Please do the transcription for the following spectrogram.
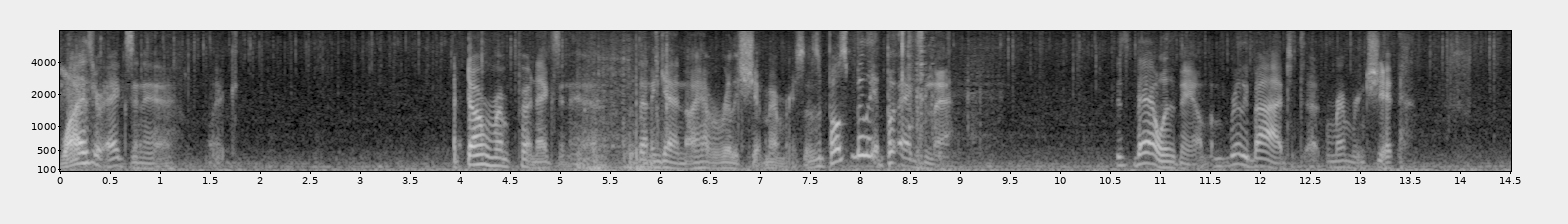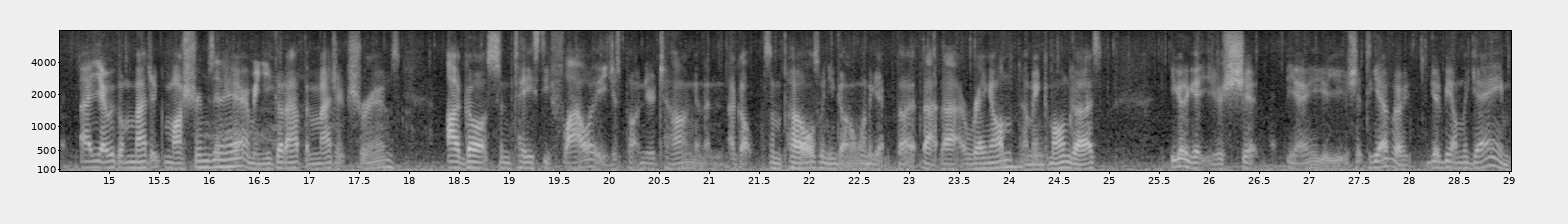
Why is there eggs in here? Like, don't remember putting eggs in here. But then again, I have a really shit memory, so there's a possibility I put eggs in there. Just bear with me. I'm, I'm really bad at remembering shit. Uh, yeah, we got magic mushrooms in here. I mean, you gotta have the magic shrooms. I got some tasty flour you just put on your tongue, and then I got some pearls when you're gonna want to get that, that, that ring on. I mean, come on, guys. You gotta get your shit, you know, your, your shit together. You gotta be on the game.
